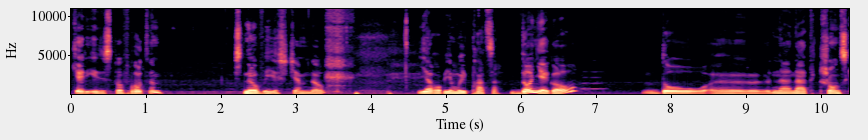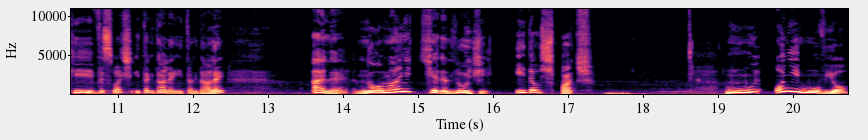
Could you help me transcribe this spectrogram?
kiedy idę z powrotem, znowu jest ciemno. Ja robię moją pracę do niego, do, e, na, na te książki wysłać i tak dalej, i tak dalej. Ale normalnie, kiedy ludzie idą spać, mu, oni mówią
